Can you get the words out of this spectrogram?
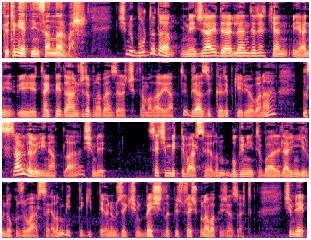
kötü niyetli insanlar var. Şimdi burada da mecrayı değerlendirirken yani e, Tayyip Bey daha önce de buna benzer açıklamalar yaptı. Birazcık garip geliyor bana. Israrla ve inatla şimdi seçim bitti varsayalım. Bugün itibariyle ayın 29'u varsayalım. Bitti gitti. Önümüzdeki şimdi 5 yıllık bir süreç buna bakacağız artık. Şimdi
